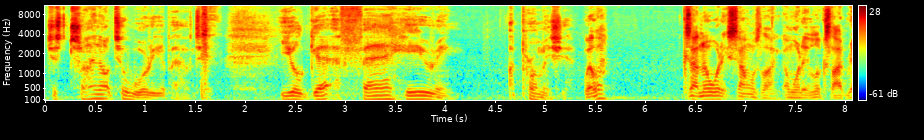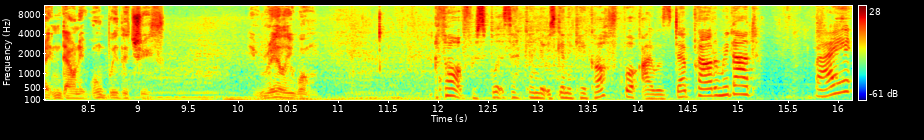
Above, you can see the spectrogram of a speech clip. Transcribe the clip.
Just try not to worry about it. You'll get a fair hearing. I promise you. Will I? Because I know what it sounds like and what it looks like written down. It won't be the truth. It really won't. I thought for a split second it was going to kick off, but I was dead proud of my dad. Right?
